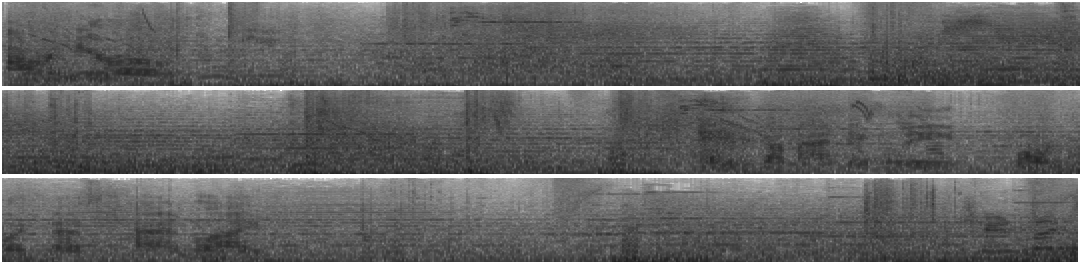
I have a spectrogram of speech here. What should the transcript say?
our heroes. A commanding lead for goodness and life. Can't let you...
